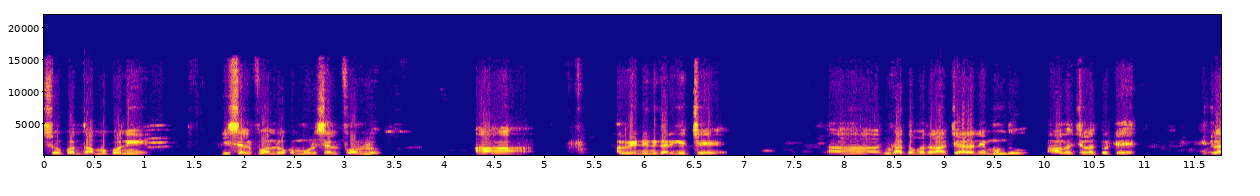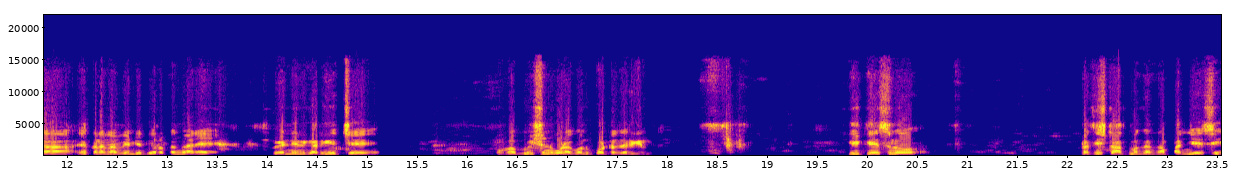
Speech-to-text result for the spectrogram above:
సో కొంత అమ్ముకొని ఈ సెల్ ఫోన్లు ఒక మూడు సెల్ ఫోన్లు ఆ వెండిని కరిగించే ఇంకా దొంగతనాలు చేయాలనే ముందు ఆలోచనలతోటే ఇట్లా ఎక్కడైనా వెండి దొరకంగానే వెండిని కరిగించే ఒక మిషన్ కూడా కొనుక్కోవటం జరిగింది. ఈ కేసులో ప్రతిష్టాత్మకంగా పనిచేసి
